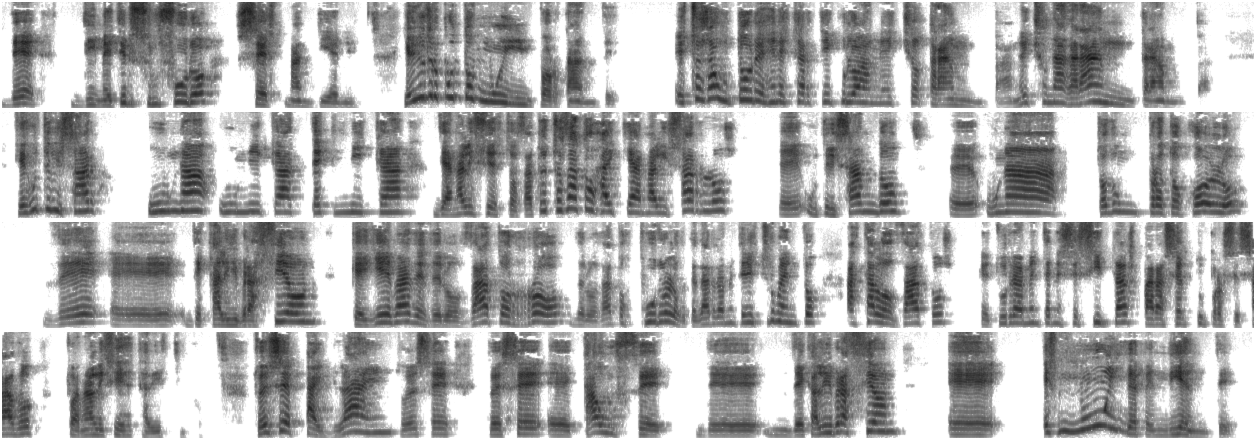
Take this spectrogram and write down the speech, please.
de dimetilsulfuro se mantiene. Y hay otro punto muy importante. Estos autores en este artículo han hecho trampa, han hecho una gran trampa, que es utilizar una única técnica de análisis de estos datos. Estos datos hay que analizarlos eh, utilizando eh, una, todo un protocolo de, eh, de, calibración que lleva desde los datos raw, de los datos puros, lo que te da realmente el instrumento, hasta los datos que tú realmente necesitas para hacer tu procesado, tu análisis estadístico. Todo ese pipeline, todo ese, ese cauce de, calibración es muy dependiente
